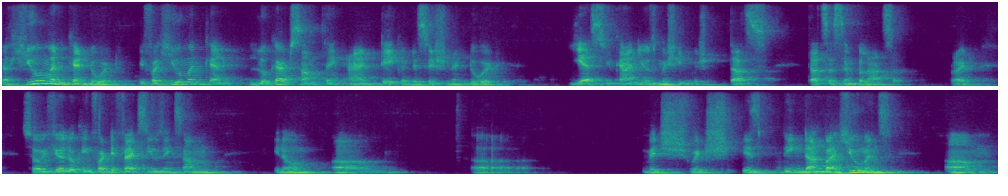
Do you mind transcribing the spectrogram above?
a human can do it if a human can look at something and take a decision and do it yes you can use machine vision. That's that's a simple answer, right? So if you're looking for defects using some, you know, um, uh, which which is being done by humans, um,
